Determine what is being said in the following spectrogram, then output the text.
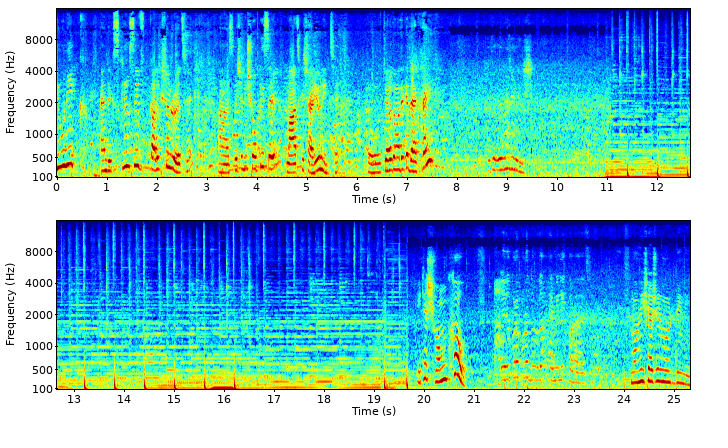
ইউনিক অ্যান্ড এক্সক্লুসিভ কালেকশন রয়েছে। স্পেশালি শোপিসের মা আজকে শাড়িও নিচ্ছে। তো চলো তোমাদেরকে দেখাই। জিনিস এটা শঙ্খ? এর উপরে পুরো দুর্গা ফ্যামিলি করা আছে। মহিষাসুর মর্দিনী।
